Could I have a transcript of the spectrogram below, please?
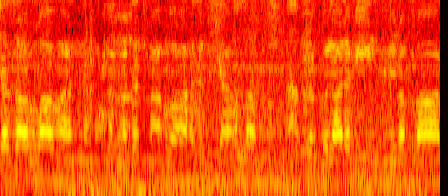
جزا اللہ ان محمد ما هو اہل بیا رب العالمین تمہیں غفار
